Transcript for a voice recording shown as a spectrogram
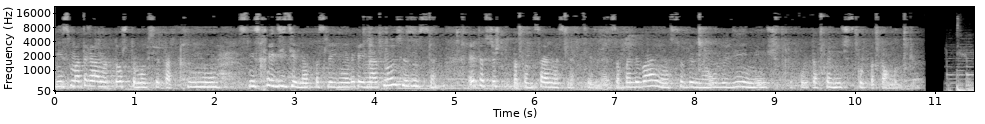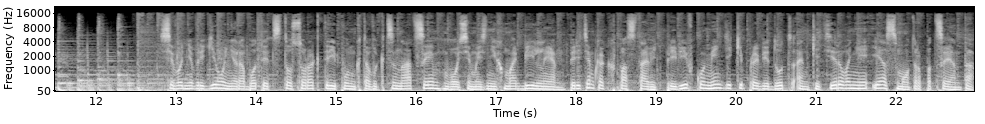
несмотря на то, что мы все так к нему снисходительно в последнее время относимся, это все-таки потенциально смертельное заболевание, особенно у людей, имеющих какую-то хроническую патологию. Сегодня в регионе работает 143 пункта вакцинации, 8 из них мобильные. Перед тем, как поставить прививку, медики проведут анкетирование и осмотр пациента.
